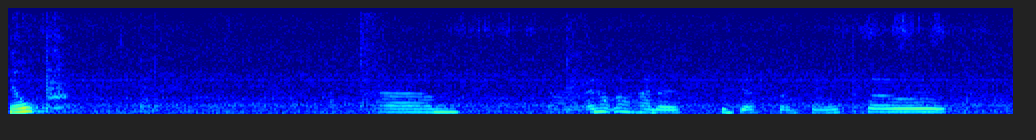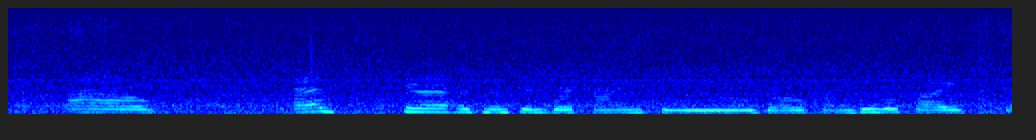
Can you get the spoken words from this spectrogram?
Nope. Um, sorry, I don't know how to suggest something. So, Sarah has mentioned, we're trying to go from Google Sites to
